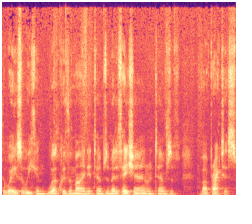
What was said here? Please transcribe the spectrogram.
the ways that we can work with the mind in terms of meditation or in terms of, of our practice.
